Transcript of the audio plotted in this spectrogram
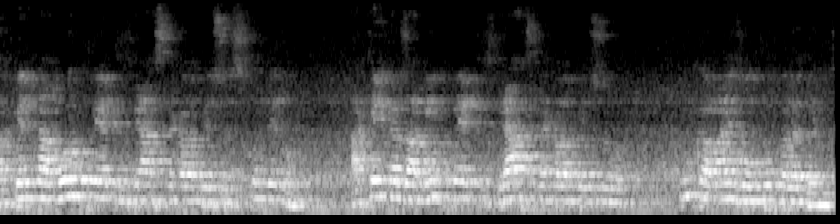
Aquele namoro foi a desgraça daquela pessoa, se condenou. Aquele casamento foi a desgraça daquela pessoa, nunca mais voltou para Deus.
